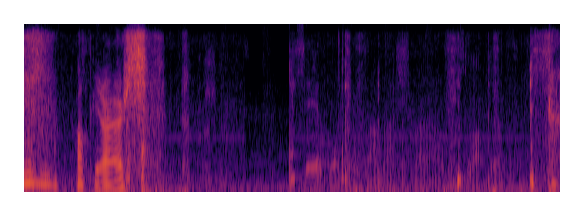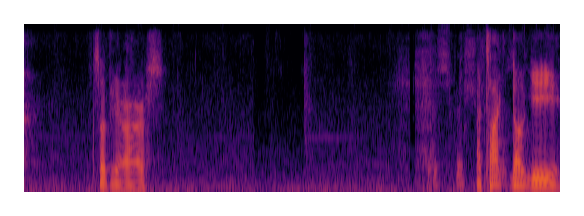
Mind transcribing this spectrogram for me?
worm? Up your arse. Say it one more time, I swear I'll just lock it. It's up your arse. Attack is- doggy.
